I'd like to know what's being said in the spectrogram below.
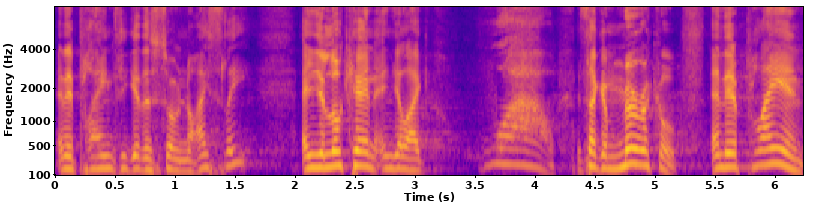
and they're playing together so nicely. And you look in and you're like, wow, it's like a miracle. And they're playing,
